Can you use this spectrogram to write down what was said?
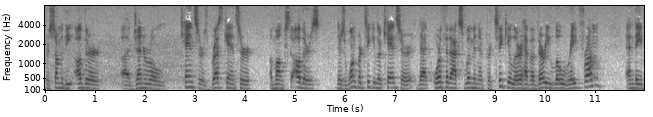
for some of the other uh, general cancers, breast cancer, amongst others. There's one particular cancer that Orthodox women in particular have a very low rate from, and they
